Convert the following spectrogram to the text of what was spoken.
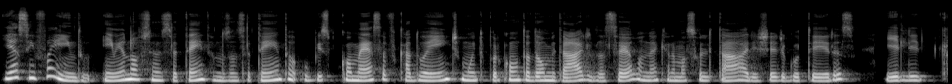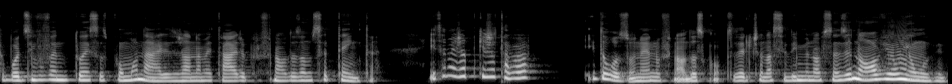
E assim foi indo. Em 1970, nos anos 70, o bispo começa a ficar doente, muito por conta da umidade da cela, né, que era uma solitária, cheia de goteiras, e ele acabou desenvolvendo doenças pulmonares já na metade para o final dos anos 70. E também já porque já estava idoso, né, no final das contas. Ele tinha nascido em 1909 ou em 11,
